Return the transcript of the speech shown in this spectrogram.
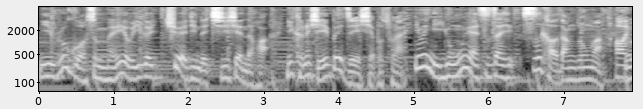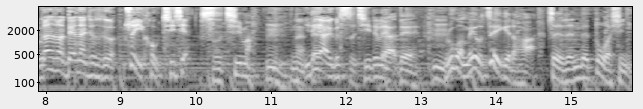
你如果是没有一个确定的期限的话，你可能写一辈子也写不出来，因为你永远是在思考当中嘛。哦，你刚才说的 deadline 就是这个最后期限，死期嘛，嗯，那一定要有一个死期，对不对？啊，对？嗯，如果没有这个的话，这人的惰性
